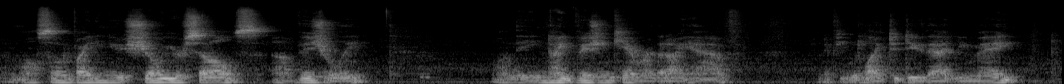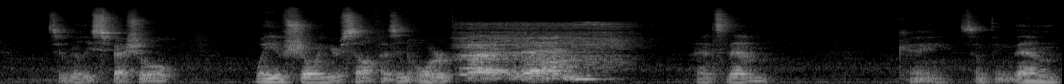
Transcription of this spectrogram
I'm also inviting you to show yourselves uh, visually on the night vision camera that I have. And if you would like to do that, you may. It's a really special way of showing yourself as an orb. That's them. Okay, something them.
